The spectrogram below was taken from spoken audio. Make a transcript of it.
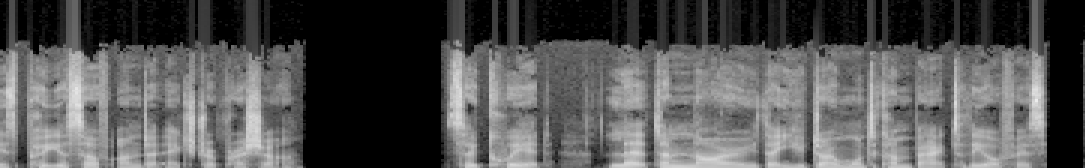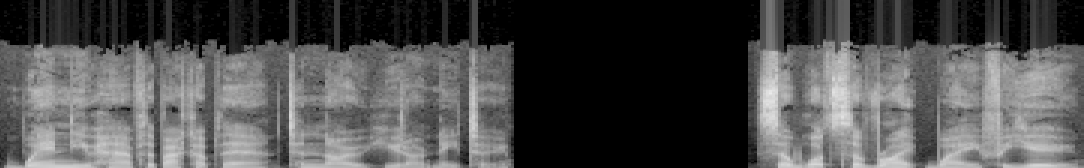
is put yourself under extra pressure. So quit. Let them know that you don't want to come back to the office when you have the backup there to know you don't need to. So, what's the right way for you?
